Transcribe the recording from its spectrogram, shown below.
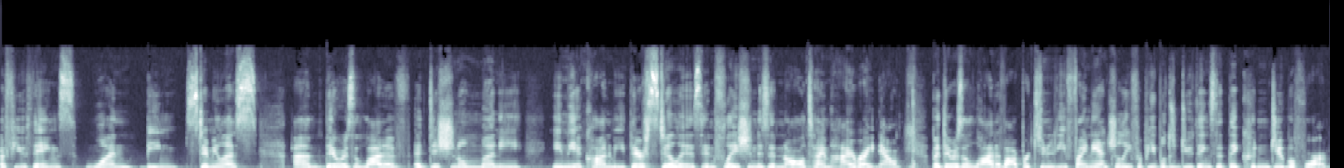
a few things. One being stimulus. Um, there was a lot of additional money in the economy. There still is. Inflation is at an all time high right now. But there was a lot of opportunity financially for people to do things that they couldn't do before.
